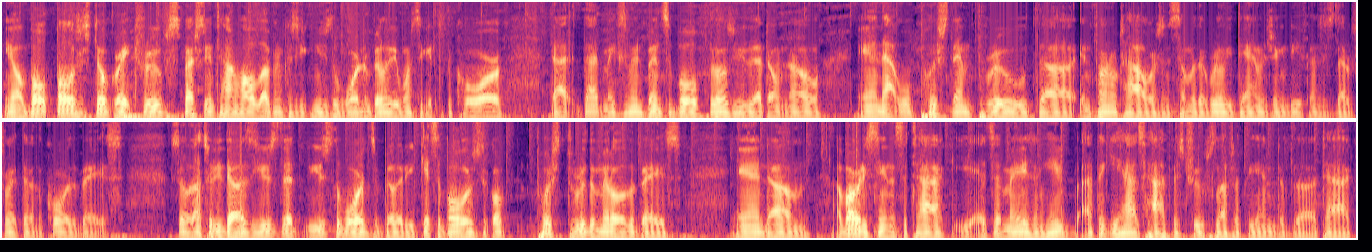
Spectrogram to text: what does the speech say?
you know, both bowlers are still great troops, especially in Town Hall 11 because you can use the Warden ability once they get to the core. That that makes them invincible. For those of you that don't know, and that will push them through the Inferno Towers and some of the really damaging defenses that that's right there in the core of the base. So that's what he does. Use the use the ward's ability, gets the bowlers to go push through the middle of the base, and um, I've already seen this attack. It's amazing. He I think he has half his troops left at the end of the attack.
